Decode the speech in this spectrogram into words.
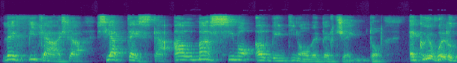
l'efficacia si attesta al massimo al 29%. Ecco, io quello,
